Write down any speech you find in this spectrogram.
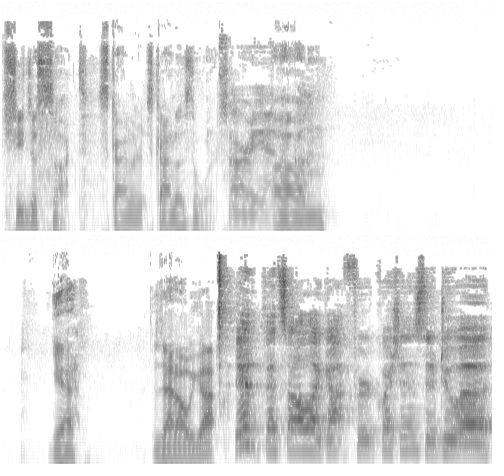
She just sucked. Skyler Skyler's the worst. Sorry, Anna Gunn. Um, Yeah. Is that all we got? yeah, that's all I got for questions. To do a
